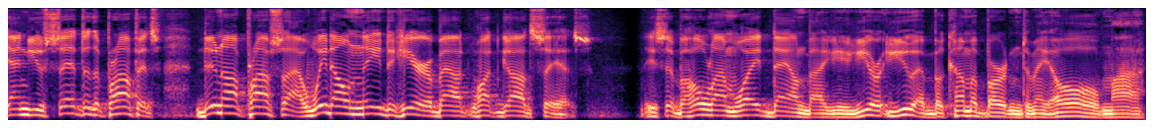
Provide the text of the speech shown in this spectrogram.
And you said to the prophets, Do not prophesy. We don't need to hear about what God says. He said, Behold, I'm weighed down by you. You're, you have become a burden to me. Oh, my.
